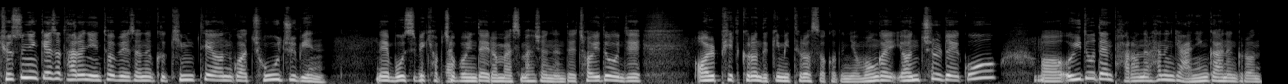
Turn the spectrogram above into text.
교수님께서 다른 인터뷰에서는 그 김태현과 조주빈 네, 모습이 겹쳐 보인다 이런 말씀 하셨는데 저희도 이제 얼핏 그런 느낌이 들었었거든요. 뭔가 연출되고 어 의도된 발언을 하는 게 아닌가 하는 그런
